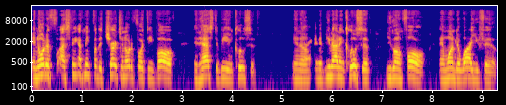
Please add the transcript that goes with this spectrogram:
in order, for, I think I think for the church, in order for it to evolve, it has to be inclusive. You know, Right. and if you're not inclusive, you're gonna fall and wonder why you fail.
